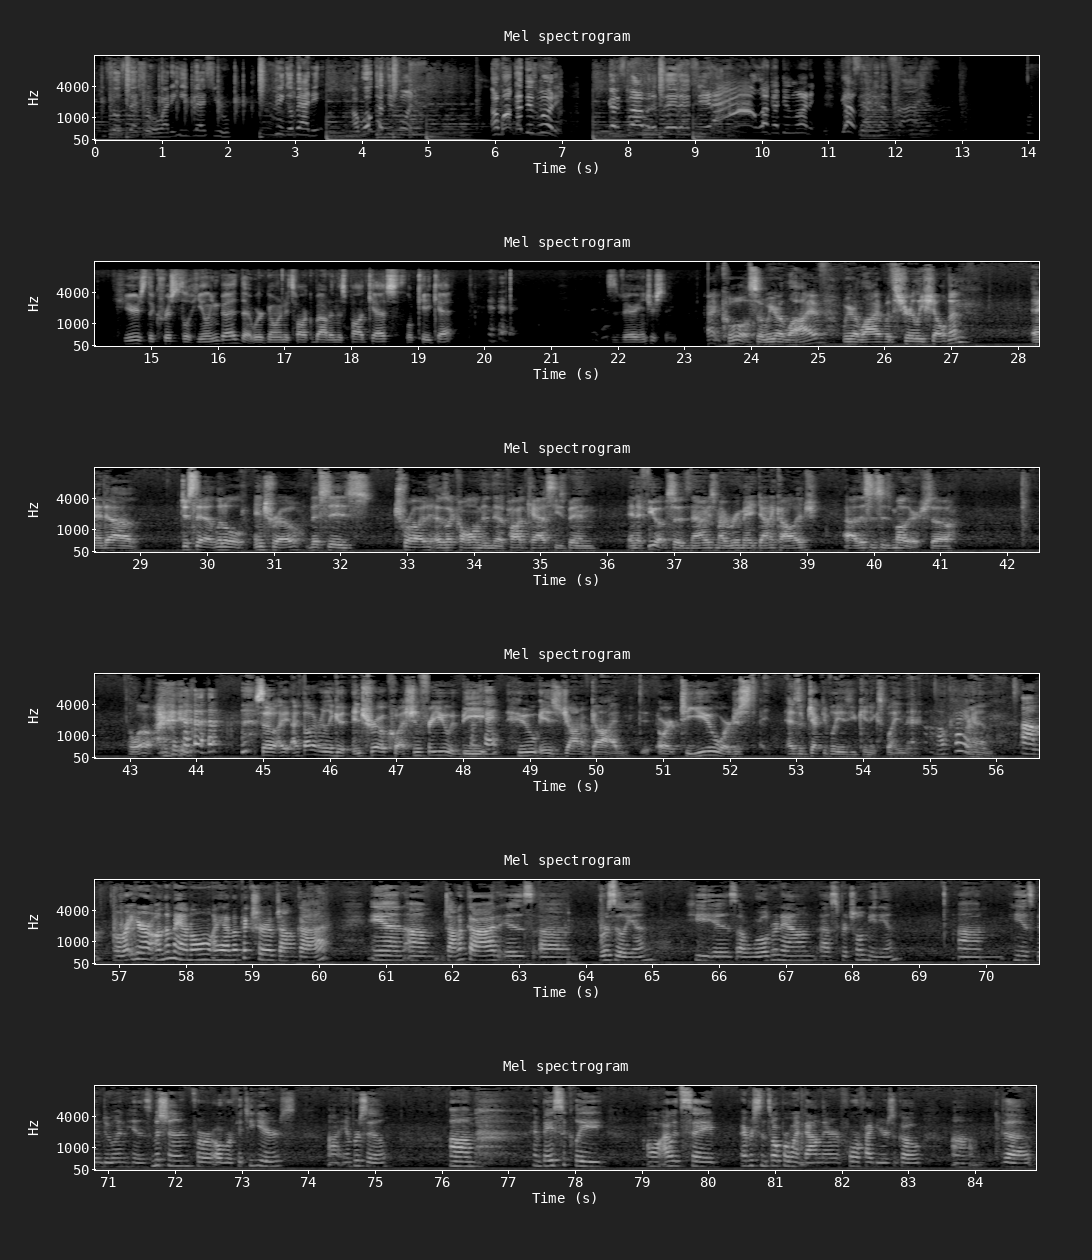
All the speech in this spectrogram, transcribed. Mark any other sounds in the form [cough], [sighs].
make you so special? Why did he bless you? Think about it. I woke up this morning. I woke up this morning. Got a smile when I say that shit. Ah, woke up this morning. Go. Here's the crystal healing bed that we're going to talk about in this podcast. Little kitty cat. [laughs] this is very interesting. All right, cool. So we are live. We are live with Shirley Sheldon. And uh, just a little intro. This is Trud, as I call him in the podcast. He's been in a few episodes now. He's my roommate down in college. Uh, this is his mother, so hello. [laughs] so I, I thought a really good intro question for you would be Okay. who is John of God? Or to you, or just as objectively as you can explain that Okay. for him. Um, well, right here on the mantle, I have a picture of John of God. And um, John of God is uh, Brazilian. He is a world renowned uh, spiritual medium. Um, he has been doing his mission for over 50 years uh, in Brazil. Um, and basically, oh, I would say ever since Oprah went down there four or five years ago, um, the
